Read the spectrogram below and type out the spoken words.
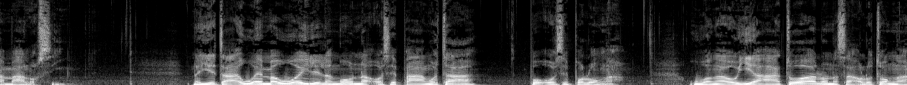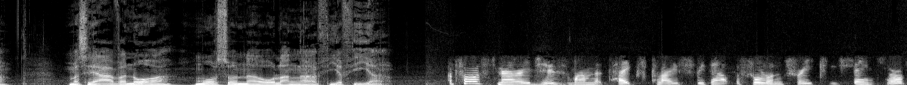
amalosi. Na ia tā ua e maua i le langona o se pāngota po o se polonga. Uanga o ia atoa lona sa olotonga, ma se awa noa moso na olanga fia fia. A forced marriage is one that takes place without the full and free consent of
